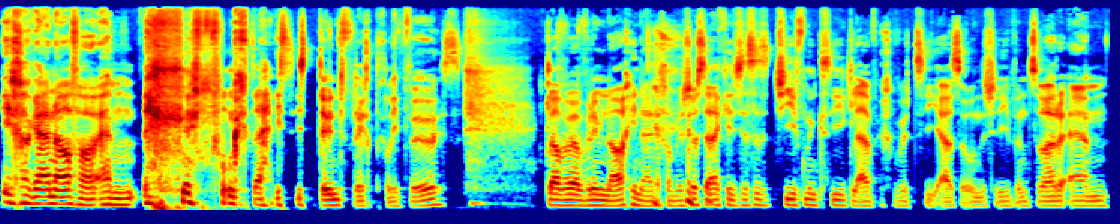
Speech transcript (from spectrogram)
Ich kann gerne anfangen. Ähm, Punkt 1, es klingt vielleicht ein bisschen böse. Ich glaube, aber im Nachhinein kann man schon sagen, es ein Achievement gewesen. Glaube, ich würde sie auch so unterschreiben. Und zwar, ähm,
